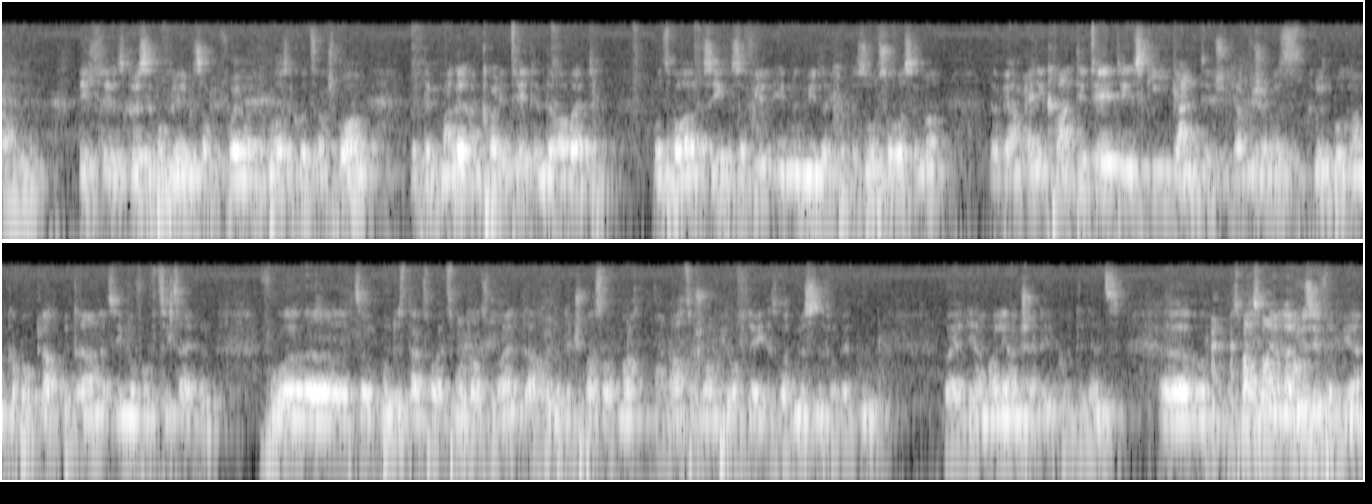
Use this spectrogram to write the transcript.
Ähm, ich das größte Problem, das habe ich vorhin noch in der Pause kurz angesprochen, in dem Mangel an Qualität in der Arbeit. Und zwar sehe ich das auf vielen Ebenen wieder. Ich untersuche sowas immer. Äh, Wir haben eine Quantität, die ist gigantisch. Ich habe mich schon das Grünprogramm kaputt gelacht mit 357 Seiten vor äh, zur Bundestagswahl 2009. Da habe ich mir den Spaß auch gemacht, mal nachzuschauen, wie oft die das Wort müssen verwenden, weil die haben alle anscheinend Inkontinenz. Äh, und das war so eine Analyse von mir.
